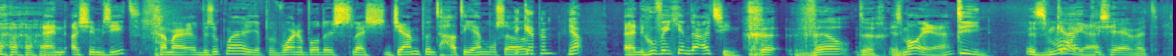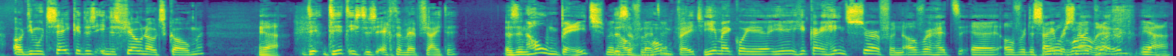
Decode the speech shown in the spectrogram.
en als je hem ziet, ga maar, bezoek maar. Je hebt Warner Brothers slash jam.htm of zo. Ik heb hem. Ja. En hoe vind je hem eruit zien? Geweldig. Is mooi, hè? Tien. Is mooi, Kijk hè? eens, Herbert. Oh, die moet zeker dus in de show notes komen. Ja. Dit, dit is dus echt een website, hè? Dat is een homepage met Dat een homepage. Hiermee kon je, hier, hier kan je heen surfen over, het, eh, over de cybersnelweg. Wide Ja.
